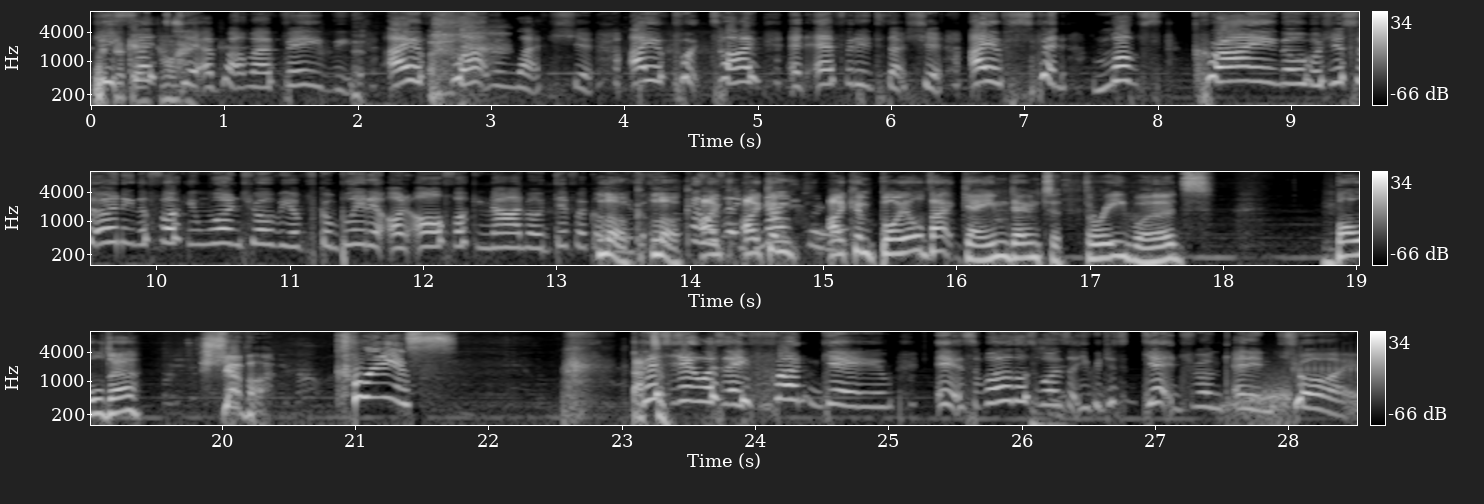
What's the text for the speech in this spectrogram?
He okay, said don't shit about my baby. I have platinumed that shit. I have put time and effort into that shit. I have spent months crying over just earning the fucking one trophy of completing it on all fucking hard mode difficulties. look, look. It I, was a I can nightmare. I can boil that game down to three words. Boulder, Sheva, Chris. That's This a, it was a fun game. It's one of those ones that you could just get drunk and enjoy.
